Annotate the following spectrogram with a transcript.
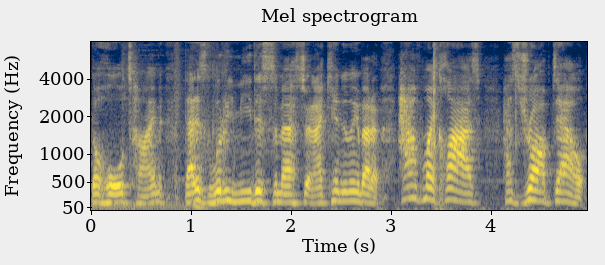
the whole time. That is literally me this semester, and I can't do anything about it. Half my class has dropped out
